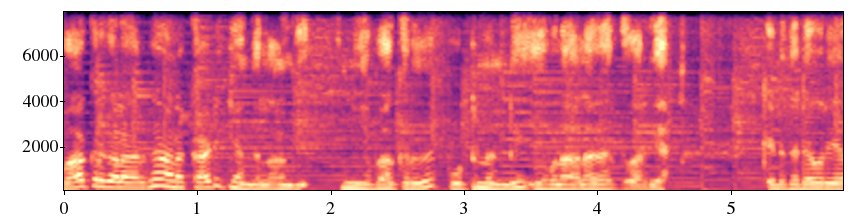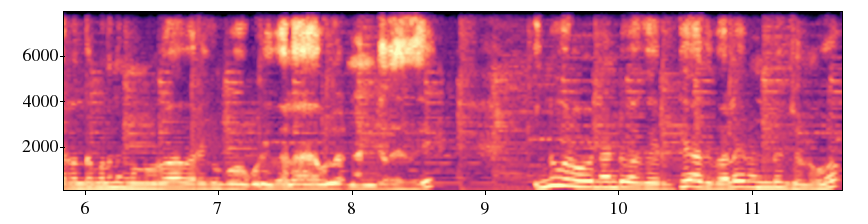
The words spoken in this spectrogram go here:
பார்க்குறக்கு அழகாக இருக்கும் ஆனால் கடிக்கும் அந்த லாங்கு. நீங்கள் பார்க்குறது பொட்டு நண்டு. இவ்வளோ அழகாக இருக்கு பாருங்க. கிட்டத்தட்ட ஒரு இரநூத்தம்பது முந்நூறுரூவா வரைக்கும் போகக்கூடிய விலை அவ்வளோ நண்டு அது. இன்னும் ஒரு நண்டு வகை இருக்குது அது விலை நண்டுன்னு சொல்லுவோம்.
